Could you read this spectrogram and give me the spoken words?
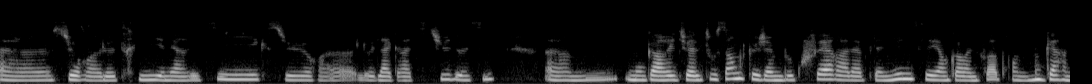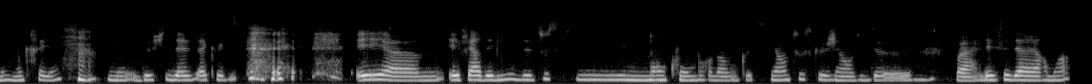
euh, sur euh, le tri énergétique, sur euh, le, la gratitude aussi. Donc un rituel tout simple que j'aime beaucoup faire à la pleine lune, c'est encore une fois prendre mon carnet, mon crayon, mes deux fidèles acolytes, et, et, faire des listes de tout ce qui m'encombre dans mon quotidien, tout ce que j'ai envie de voilà, laisser derrière moi.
